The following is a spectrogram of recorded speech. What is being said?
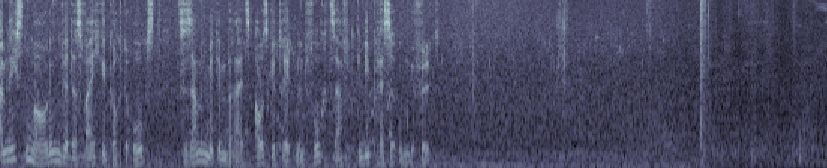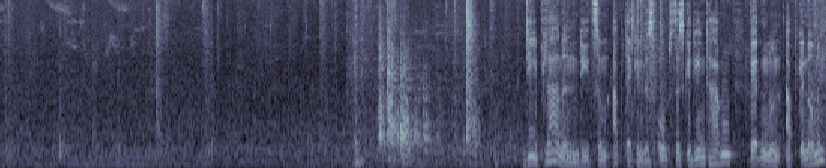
Am nächsten Morgen wird das weichgekochte Obst zusammen mit dem bereits ausgetretenen Fruchtsaft in die Presse umgefüllt. Die Planen, die zum Abdecken des Obstes gedient haben, werden nun abgenommen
